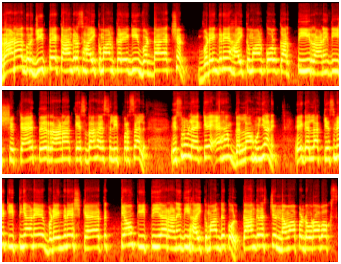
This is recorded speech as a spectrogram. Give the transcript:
ਰਾਣਾ ਗੁਰਜੀਤ ਤੇ ਕਾਂਗਰਸ ਹਾਈ ਕਮਾਨ ਕਰੇਗੀ ਵੱਡਾ ਐਕਸ਼ਨ। ਵੜਿੰਗਣੇ ਹਾਈ ਕਮਾਨ ਕੋਲ ਕਰਤੀ ਰਾਣੇ ਦੀ ਸ਼ਿਕਾਇਤ। ਰਾਣਾ ਕਿਸ ਦਾ ਹੈ? Sleeper cell. ਇਸ ਨੂੰ ਲੈ ਕੇ ਅਹਿਮ ਗੱਲਾਂ ਹੋਈਆਂ ਨੇ। ਇਹ ਗੱਲਾਂ ਕਿਸ ਨੇ ਕੀਤੀਆਂ ਨੇ? ਵੜਿੰਗ ਨੇ ਸ਼ਿਕਾਇਤ ਕਿਉਂ ਕੀਤੀ ਹੈ ਰਾਣੇ ਦੀ ਹਾਈ ਕਮਾਨ ਦੇ ਕੋਲ? ਕਾਂਗਰਸ 'ਚ ਨਵਾਂ ਪੰਡੋਰਾ ਬਾਕਸ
